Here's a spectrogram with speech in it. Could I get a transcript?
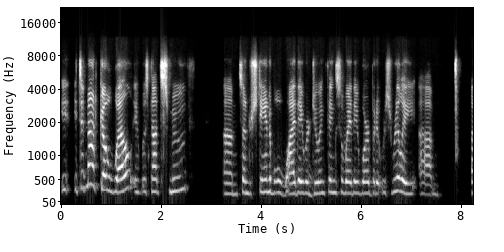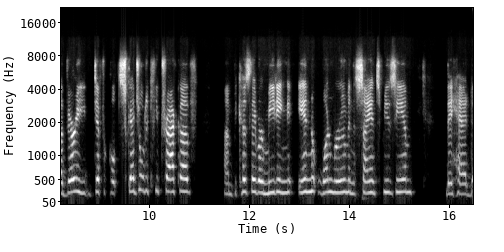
it, it did not go well. It was not smooth. Um, it's understandable why they were doing things the way they were, but it was really a very difficult schedule to keep track of um, because they were meeting in one room in the Science Museum. They had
